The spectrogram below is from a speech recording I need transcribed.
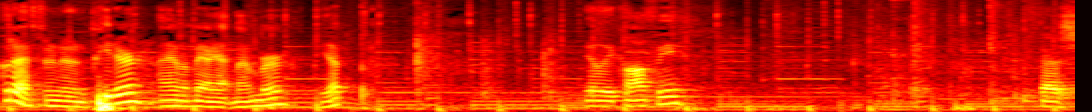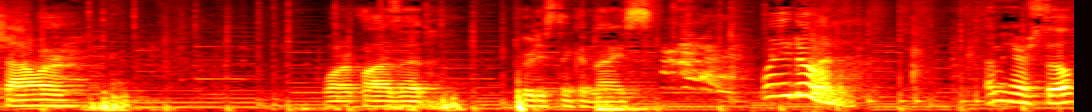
good afternoon, Peter. I am a Marriott member. Yep. Illy coffee. Got a shower. Water closet. Pretty stinking nice. What are you doing? I'm here still.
